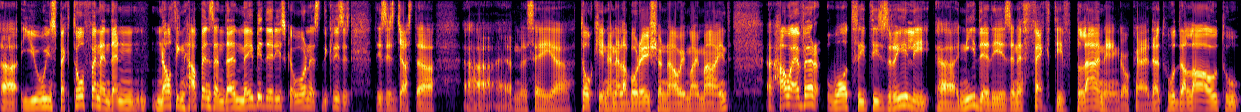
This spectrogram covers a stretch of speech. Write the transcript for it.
uh, you inspect often and then nothing happens, and then maybe the risk awareness decreases. This is just, uh, uh, um, let's say, uh, talking and elaboration now in my mind. however, what it is really needed is an effective planning, okay, that would allow to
